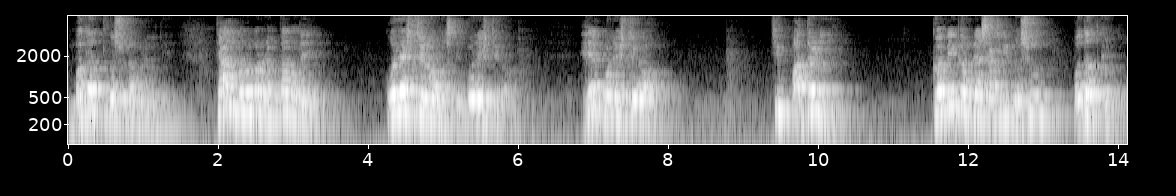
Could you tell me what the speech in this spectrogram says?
मदत लसूणामुळे होते. त्याचबरोबर रक्तामध्ये कोलेस्टेरॉल असते कोलेस्टेरॉल हे कोलेस्टेरॉल ची पातळी कमी करण्यासाठी लसूण मदत करतो.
